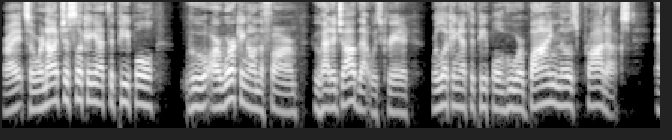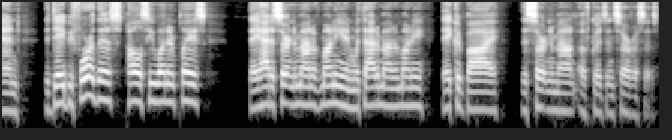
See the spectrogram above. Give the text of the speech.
right? So we're not just looking at the people who are working on the farm who had a job that was created. We're looking at the people who are buying those products. And the day before this policy went in place, they had a certain amount of money, and with that amount of money, they could buy this certain amount of goods and services.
